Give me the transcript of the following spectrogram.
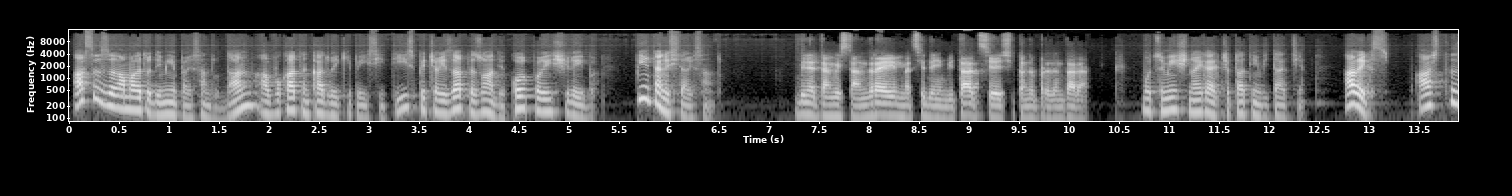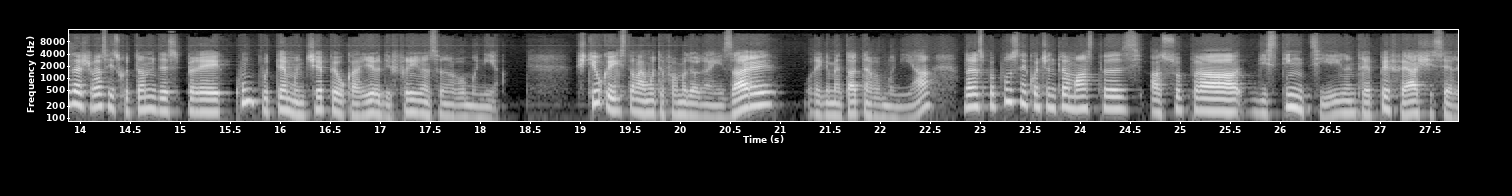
Astăzi am alături de mine pe Alexandru Dan, avocat în cadrul echipei ICT, specializat pe zona de corporate și labor. Bine te-am găsit, Alexandru! Bine te-am găsit, Andrei, mersi de invitație și pentru prezentarea. Mulțumim și noi că ai acceptat invitația. Alex, Astăzi aș vrea să discutăm despre cum putem începe o carieră de freelancer în România. Știu că există mai multe forme de organizare, reglementate în România, dar îți propun să ne concentrăm astăzi asupra distinției între PFA și SRR.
